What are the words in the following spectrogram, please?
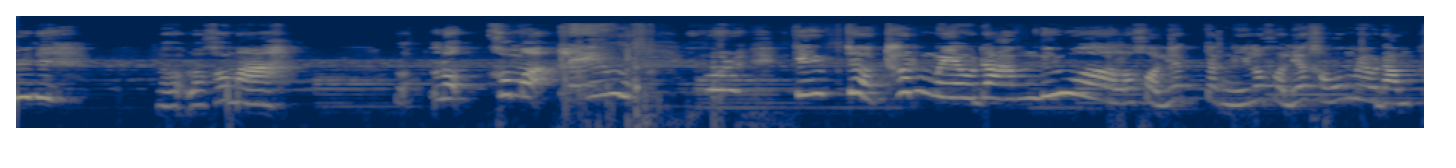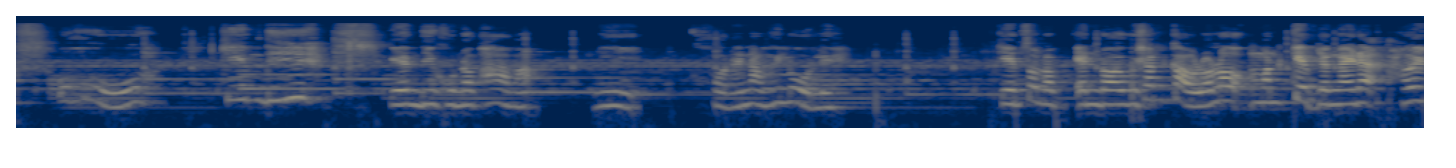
ดิดิเราเราเข้ามาเราเราเข้ามาแล้วเกมจากท่านแมวดำนี่ว่าเราขอเรียกจากนี้เราขอเรียกเขาว่าแมวดำโอ้โหเกมดี เกมดีคุณภาพฮะนี่ขอแนะนำให้โหลดเลย เกมสำหรับ Android เวอร์ชันเก่าแล้วเรา มันเก็บยังไงเนี่ยเฮ้ย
